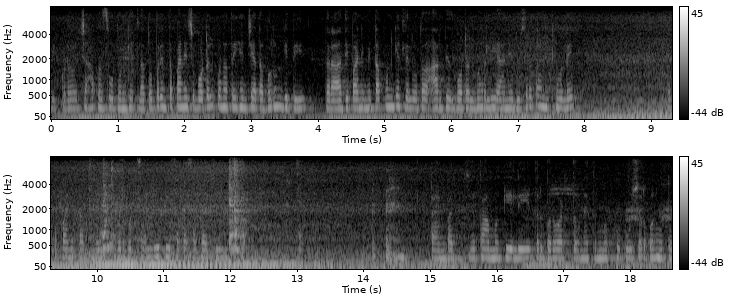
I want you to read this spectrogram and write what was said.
इकडं चहा पण शोधून घेतला. तोपर्यंत पाण्याची बॉटल पण आता ह्यांची आता भरून घेते. तर आधी पाणी मी तापून घेतलेलं होतं. अर्धीच बॉटल भरली आणि दुसरं पाणी ठेवले आता पाणी तापले गडबड चालली होती सकाळ सकाळची. टाईमपास जे कामं केली तर बरं वाटतं नाहीतर मग खूप हुशार पण होतो.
